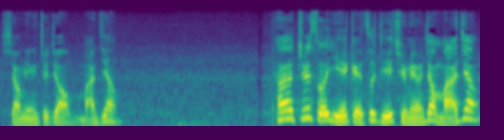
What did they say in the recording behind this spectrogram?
小明就叫麻将。他之所以给自己取名叫麻将，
